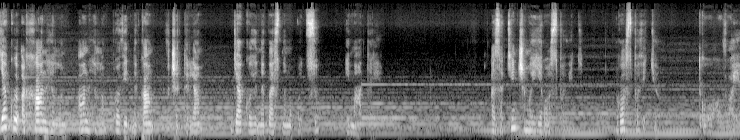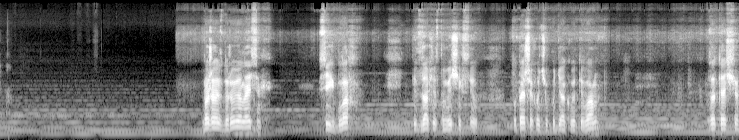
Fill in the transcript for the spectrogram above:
Дякую архангелам, ангелам, провідникам, вчителям, дякую Небесному Отцю і Матері. А закінчимо її розповідь розповіддю другого воїна. Бажаю здоров'я Лесі, всіх благ під захистом вищих сил. По-перше, хочу подякувати вам за те, що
